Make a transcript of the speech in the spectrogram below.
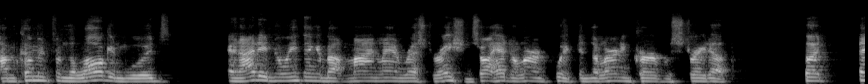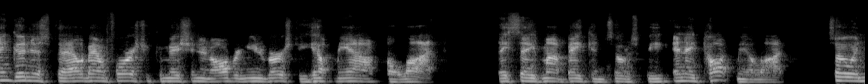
I'm coming from the logging woods and I didn't know anything about mine land restoration. So I had to learn quick and the learning curve was straight up. But thank goodness the Alabama Forestry Commission and Auburn University helped me out a lot. They saved my bacon, so to speak, and they taught me a lot. So in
